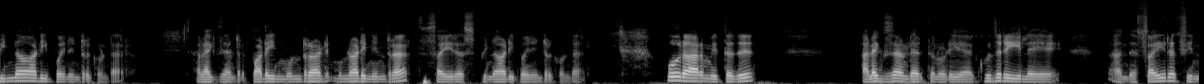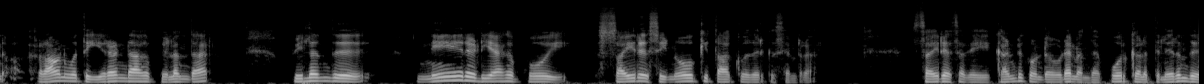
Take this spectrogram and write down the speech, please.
பின்னாடி போய் நின்று கொண்டார். அலெக்சாண்டர் படையின் முன்னாடி முன்னாடி நின்றார் சைரஸ் பின்னாடி போய் நின்று கொண்டார். போர் ஆரம்பித்தது. அலெக்சாண்டர் தன்னுடைய குதிரையிலே அந்த சைரஸின் இராணுவத்தை இரண்டாக பிளந்தார். பிளந்து நேரடியாக போய் சைரஸை நோக்கி தாக்குவதற்கு சென்றார். சைரஸ் அதை கண்டு கொண்டவுடன் அந்த போர்க்களத்திலிருந்து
